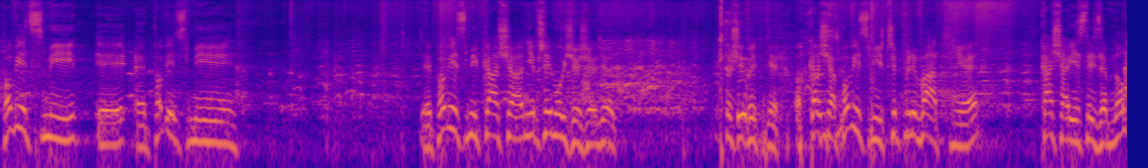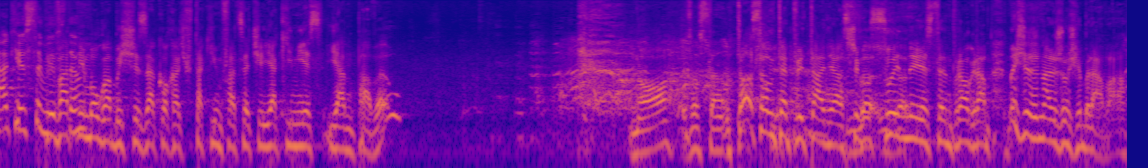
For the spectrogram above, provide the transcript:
Powiedz mi, e, e, powiedz mi, e, powiedz mi Kasia, nie przejmujcie się, nie, to się wytnie. Kasia, powiedz mi, czy prywatnie, Kasia, jesteś ze mną? Tak, jestem, Prywatnie jestem. mogłabyś się zakochać w takim facecie, jakim jest Jan Paweł? No, zostań. To są te pytania, z czego Za- za- słynny jest ten program. Myślę, że należą się brawa.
